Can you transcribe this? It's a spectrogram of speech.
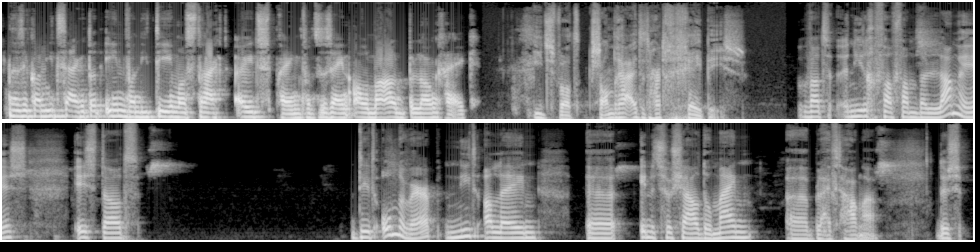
Dus ik kan niet zeggen dat een van die thema's echt uitspringt, want ze zijn allemaal belangrijk. Iets wat Xandra uit het hart gegrepen is. Wat in ieder geval van belang is, is dat dit onderwerp niet alleen uh, in het sociaal domein uh, blijft hangen. Dus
